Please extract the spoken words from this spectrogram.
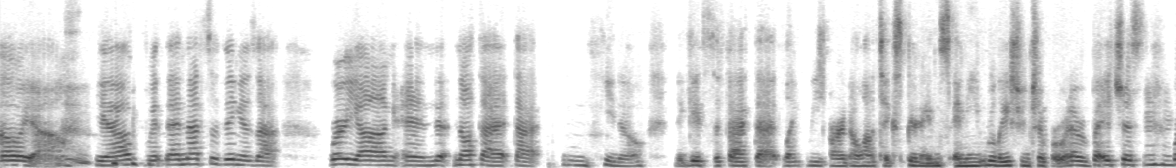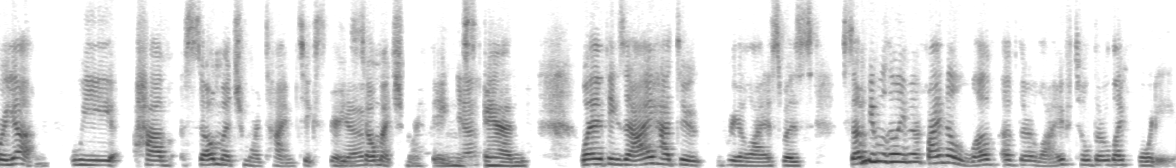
Oh yeah. Yeah. But and that's the thing is that we're young and not that that you know negates the fact that like we aren't allowed to experience any relationship or whatever, but it's just Mhm. we're young. We have so much more time to experience Yep. so much more things. Yep. And one of the things that I had to realize was some people don't even find the love of their life till they're like 40.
